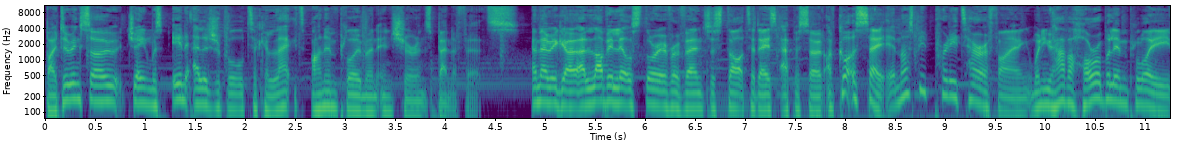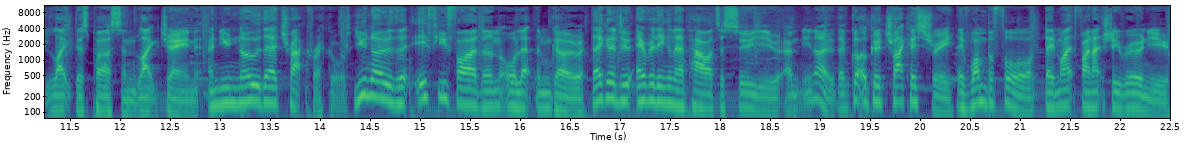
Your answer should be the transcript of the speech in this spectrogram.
By doing so, Jane was ineligible to collect unemployment insurance benefits. And there we go, a lovely little story of revenge to start today's episode. I've got to say, it must be pretty terrifying when you have a horrible employee like this person, like Jane, and you know their track record. You know that if you fire them or let them go, they're going to do everything in their power to sue you, and you know, they've got a good track history, they've won before, they might financially ruin you.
